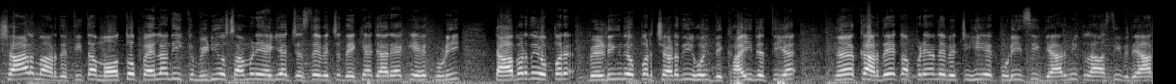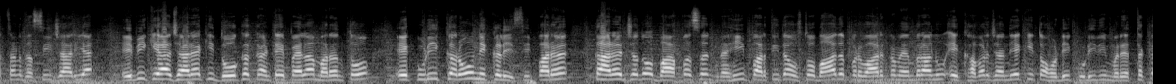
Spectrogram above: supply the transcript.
ਛਾਲ ਮਾਰ ਦਿੱਤੀ। ਤਾਂ ਮੌਤ ਤੋਂ ਪਹਿਲਾਂ ਦੀ ਇੱਕ ਵੀਡੀਓ ਸਾਹਮਣੇ ਆਈ ਹੈ, ਜਿਸ ਦੇ ਵਿੱਚ ਦੇਖਿਆ ਜਾ ਰਿਹਾ ਕਿ ਇਹ ਕੁੜੀ ਟਾਵਰ ਦੇ ਉੱਪਰ, ਬਿਲਡਿੰਗ ਦੇ ਉੱਪਰ ਚੜ੍ਹਦੀ ਹੋਈ ਦਿਖਾਈ ਦਿੱਤੀ ਹੈ। ਘਰ ਦੇ ਕੱਪੜਿਆਂ ਦੇ ਵਿੱਚ ਹੀ ਇਹ ਕੁੜੀ ਸੀ। 11ਵੀਂ ਕਲਾਸ ਦੀ ਵਿਦਿਆਰਥਣ ਦੱਸੀ ਜਾ ਰਹੀ ਹੈ। ਇਹ ਵੀ ਕਿਹਾ ਜਾ ਰਿਹਾ ਕਿ 2 ਘੰਟੇ ਪਹਿਲਾਂ ਮਰਨ ਤੋਂ ਇਹ ਕੁੜੀ ਘਰੋਂ ਨਿਕਲੀ ਸੀ। ਪਰ ਘਰ ਜਦੋਂ ਵਾਪਸ ਨਹੀਂ ਪਰਤੀ ਤਾਂ ਉਸ ਤੋਂ ਬਾਅਦ ਪਰਿਵਾਰਕ ਮੈਂਬਰਾਂ ਨੂੰ ਇਹ ਖਬਰ ਜਾਂਦੀ ਹੈ ਕਿ ਤੁਹਾਡੀ ਕੁੜੀ ਦੀ ਮ੍ਰਿਤਕ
